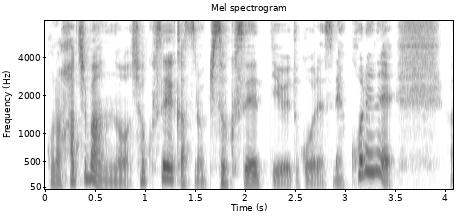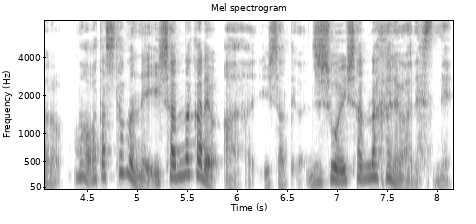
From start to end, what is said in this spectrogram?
この8番の食生活の規則性っていうところですね。これね、あの、まあ、私多分ね、医者の中では、あ、医者っていうか、自称医者の中ではですね、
